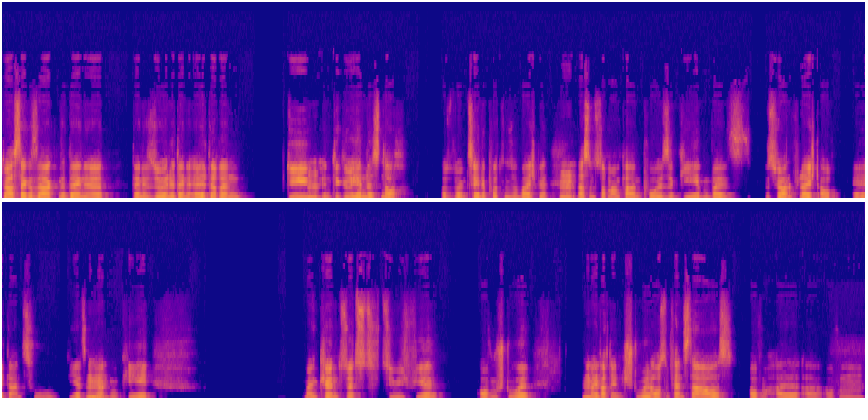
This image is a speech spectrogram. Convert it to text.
du hast ja gesagt, ne, deine, deine Söhne, deine Älteren, die mhm. integrieren das noch, also beim Zähneputzen zum Beispiel. Mhm. Lass uns doch mal ein paar Impulse geben, weil es, es hören vielleicht auch Eltern zu, die jetzt mhm. merken, okay, mein Kind sitzt ziemlich viel auf dem Stuhl, mhm. einfach den Stuhl aus dem Fenster raus, auf dem, äh, auf dem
